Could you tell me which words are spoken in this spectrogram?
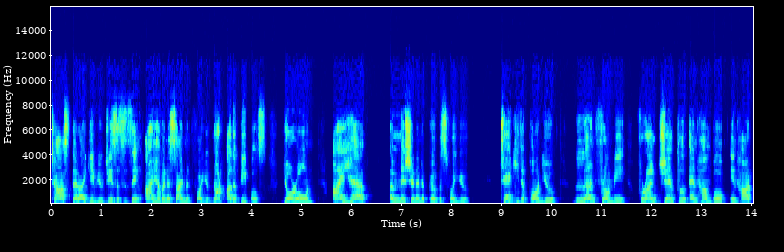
task that I give you. Jesus is saying, I have an assignment for you, not other people's, your own. I have a mission and a purpose for you. Take it upon you, learn from me, for I'm gentle and humble in heart,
